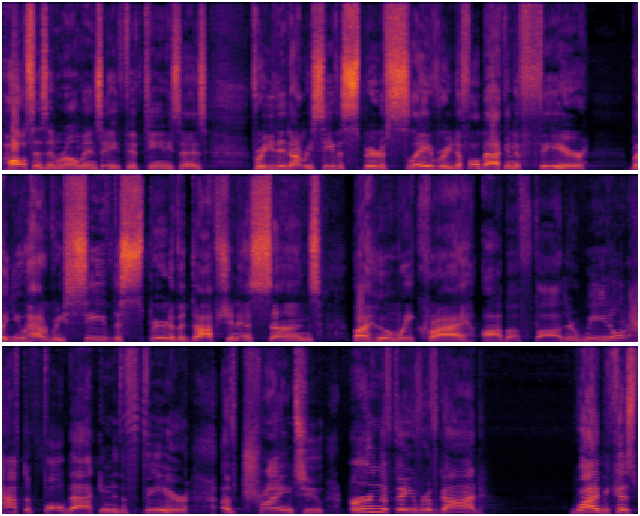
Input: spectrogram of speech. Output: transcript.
Paul says in Romans 8:15 he says, "For you did not receive a spirit of slavery to fall back into fear, but you have received the spirit of adoption as sons, by whom we cry, Abba, Father. We don't have to fall back into the fear of trying to earn the favor of God. Why? Because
